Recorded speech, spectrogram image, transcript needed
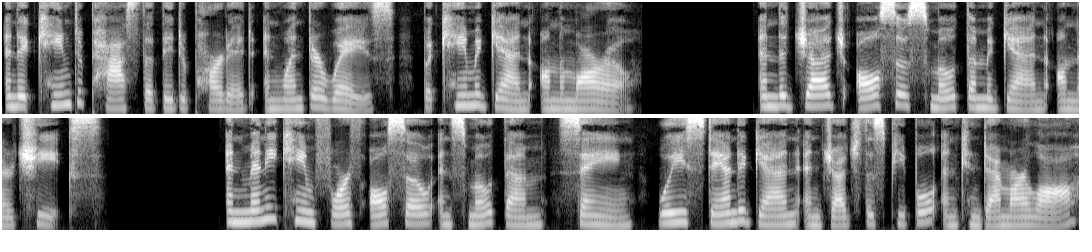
And it came to pass that they departed and went their ways, but came again on the morrow. And the judge also smote them again on their cheeks. And many came forth also and smote them, saying, Will ye stand again and judge this people and condemn our law?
